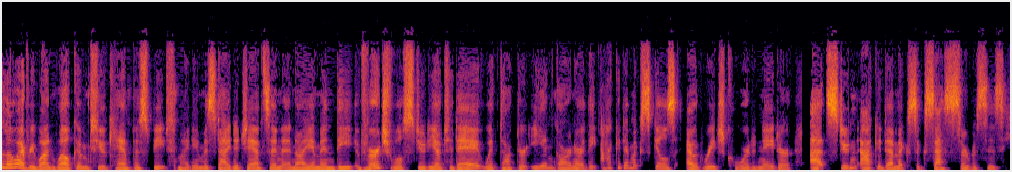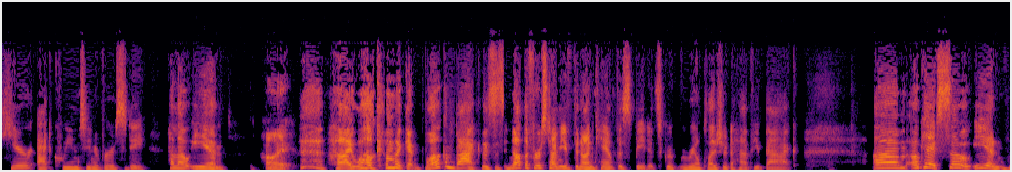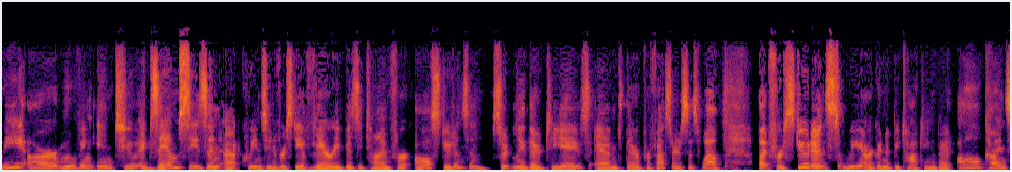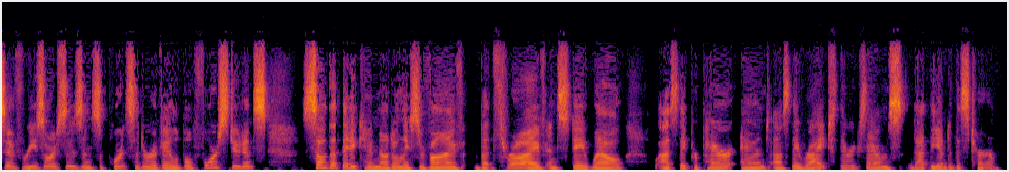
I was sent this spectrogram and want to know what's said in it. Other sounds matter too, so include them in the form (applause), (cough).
Hello, everyone. Welcome to Campus Beat. My name is Dinah Jansen, and I am in the virtual studio today with Dr. Ian Garner, the Academic Skills Outreach Coordinator at Student Academic Success Services here at Queen's University. Hello, Ian. Hi. Hi, welcome again. Welcome back. This is not the first time you've been on Campus Beat. It's a real pleasure to have you back. Um, okay, so Ian, we are moving into exam season at Queen's University, a very busy time for all students and certainly their TAs and their professors as well. But for students, we are going to be talking about all kinds of resources and supports that are available for students so that they can not only survive but thrive and stay well as they prepare and as they write their exams at the end of this term.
